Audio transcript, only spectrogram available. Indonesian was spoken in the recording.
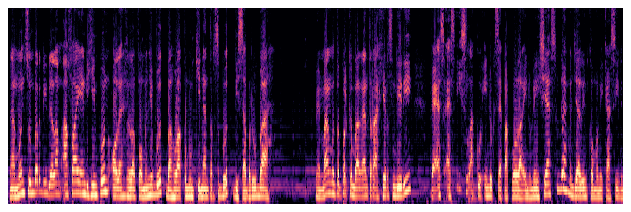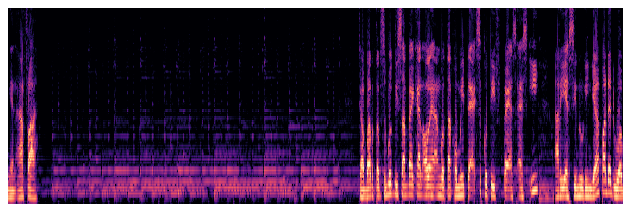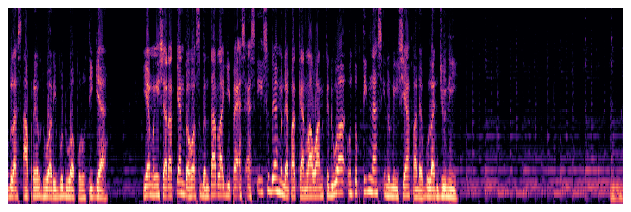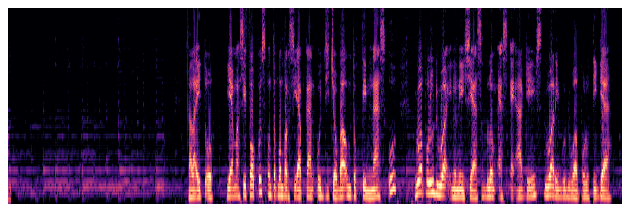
Namun sumber di dalam AFA yang dihimpun oleh Relevo menyebut bahwa kemungkinan tersebut bisa berubah. Memang untuk perkembangan terakhir sendiri, PSSI selaku induk sepak bola Indonesia sudah menjalin komunikasi dengan AFA. Kabar tersebut disampaikan oleh anggota Komite Eksekutif PSSI, Arya Sinulinga pada 12 April 2023. Ia mengisyaratkan bahwa sebentar lagi PSSI sudah mendapatkan lawan kedua untuk timnas Indonesia pada bulan Juni. Kala itu, ia masih fokus untuk mempersiapkan uji coba untuk timnas U22 Indonesia sebelum SEA Games 2023.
